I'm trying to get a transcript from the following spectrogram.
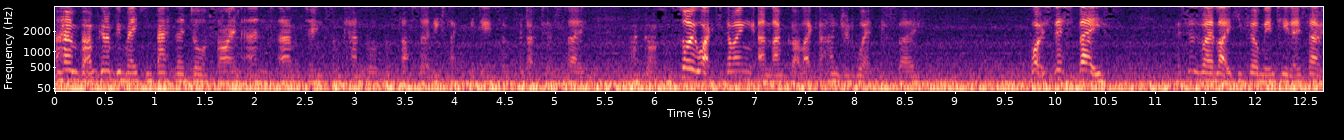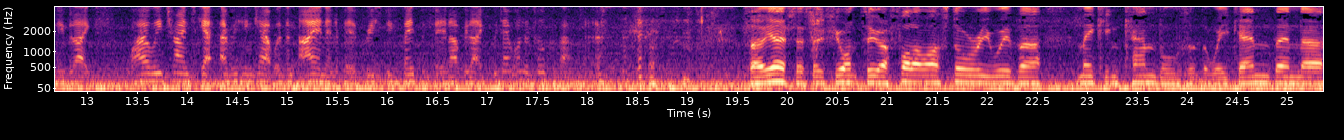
um, but I'm going to be making Beth a door sign and um, doing some candles and stuff, so at least I can be doing some productive. So I've got some soy wax coming, and I've got like a hundred wicks. So watch this space. This is where like you film me in 2 days 7 you'd be like, why are we trying to get everything out with an iron and a bit of grease beef paper Fi? And I'll be like, we don't want to talk about it. So yeah, so, so if you want to uh, follow our story with uh, making candles at the weekend, then uh,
